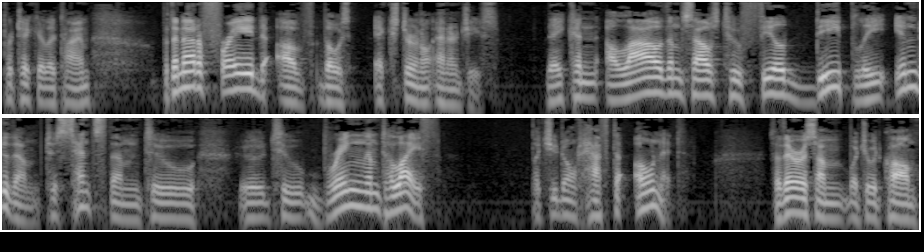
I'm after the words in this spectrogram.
particular time, but they're not afraid of those external energies. They can allow themselves to feel deeply into them, to sense them, to, to bring them to life, but you don't have to own it. So there are some, what you would call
